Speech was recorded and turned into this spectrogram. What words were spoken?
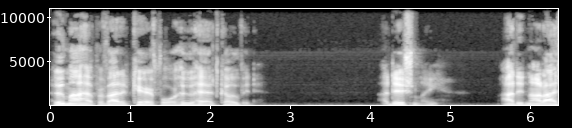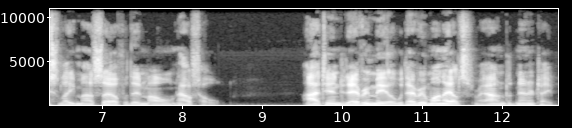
whom I have provided care for who had COVID. Additionally, I did not isolate myself within my own household. I attended every meal with everyone else round the dinner table,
